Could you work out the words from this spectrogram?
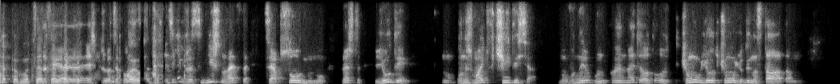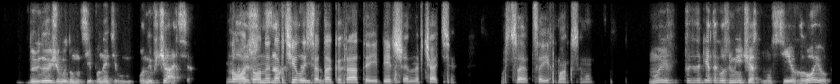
Тому це, Так, це я, таке. я ж кажу, це це настільки вже смішно, знаєте, це, це абсурдно. Ну, знаєш, люди, ну, вони ж мають вчитися. Ну, вони, знаєте, от, от, чому, лю- чому людина стала там домінуючим видом на цій планеті? Вони вчаться. Ну, от вони навчилися металіста так грати і більше не вчаться. Ось це, це їх максимум. Ну і я так розумію, чесно, ну, з цією грою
